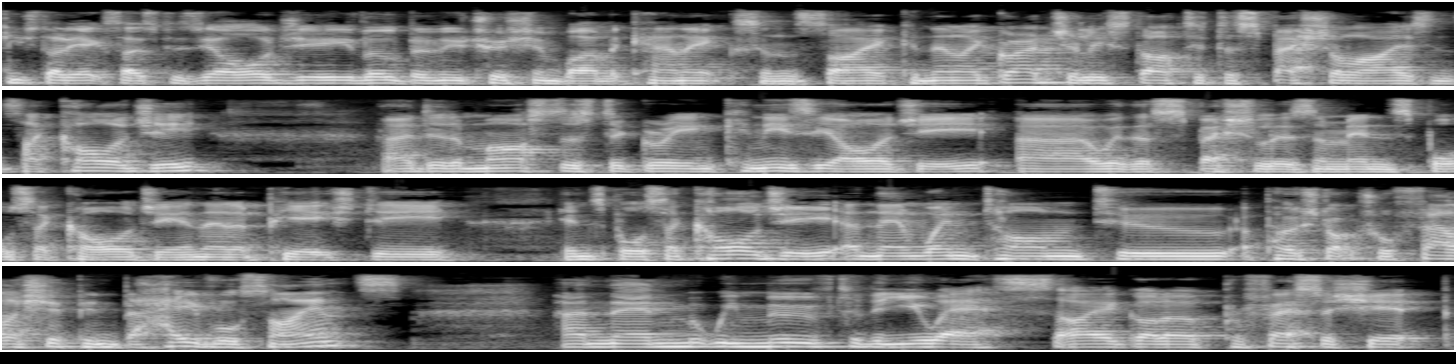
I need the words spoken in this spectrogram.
you study exercise physiology, a little bit of nutrition, biomechanics, and psych. And then I gradually started to specialize in psychology. I did a master's degree in kinesiology uh, with a specialism in sports psychology, and then a PhD in sports psychology, and then went on to a postdoctoral fellowship in behavioral science and then we moved to the US. I got a professorship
